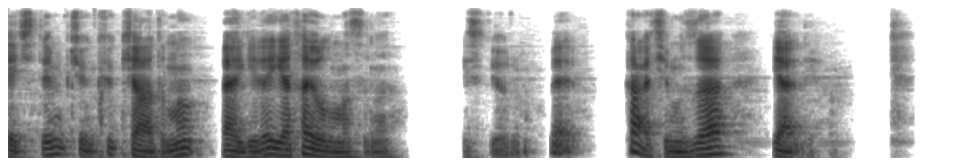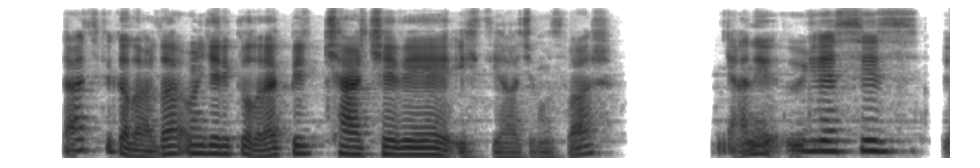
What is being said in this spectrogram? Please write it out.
seçtim. Çünkü kağıdımın belgede yatay olmasını istiyorum ve karşımıza geldi. Sertifikalarda öncelikli olarak bir çerçeveye ihtiyacımız var. Yani ücretsiz e,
